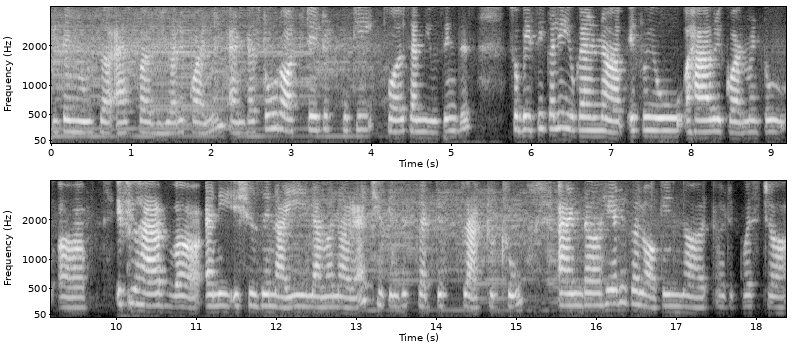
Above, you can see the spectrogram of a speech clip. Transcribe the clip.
you can use as per your requirement. And store auth stated cookie false i'm using this so basically you can uh, if you have requirement to uh, if you have uh, any issues in IE11 or Edge, you can just set this flag to true. And uh, here is a login uh, request uh,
